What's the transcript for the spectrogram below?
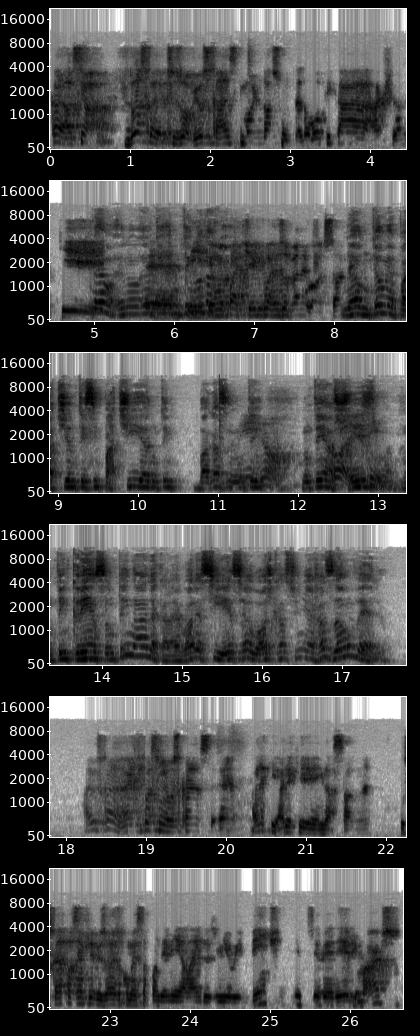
Cara, assim, ó, duas coisas. Eu preciso ouvir os caras que manjam do assunto. Eu não vou ficar achando que. Não, eu não, eu é, eu não tenho tem, nada... tem uma empatia que vai resolver o negócio, sabe? Não, não tem uma empatia, não tem simpatia, não tem bagaço, não, tem, não. não tem achismo, claro, não tem crença, não tem nada, cara. Agora é ciência, é lógica, é razão, velho. Aí os caras, é, tipo assim, os caras. É, olha, que, olha que engraçado, né? Os caras faziam previsões no começo da pandemia, lá em 2020, entre fevereiro e março,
